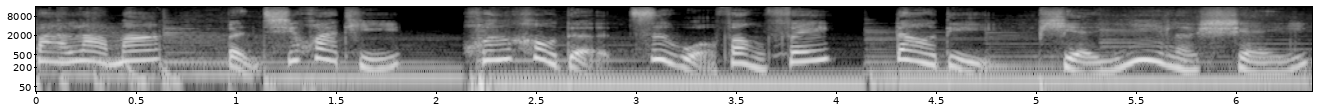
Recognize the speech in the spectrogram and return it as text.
爸辣妈》，本期话题：婚后的自我放飞到底便宜了谁？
